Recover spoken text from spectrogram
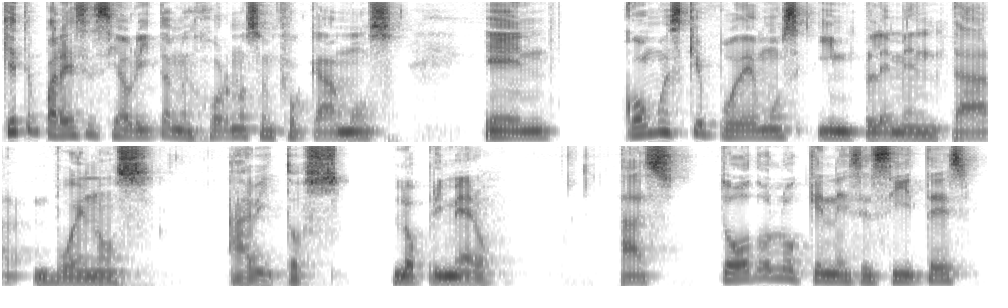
¿Qué te parece si ahorita mejor nos enfocamos en cómo es que podemos implementar buenos hábitos? Lo primero, haz todo lo que necesites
